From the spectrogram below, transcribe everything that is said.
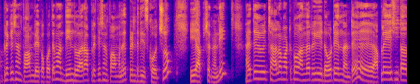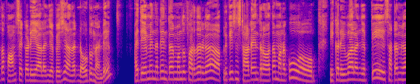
అప్లికేషన్ ఫామ్ లేకపోతే మనం దీని ద్వారా అప్లికేషన్ ఫామ్ అనేది ప్రింట్ తీసుకోవచ్చు. ఈ ఆప్షన్ అండి. అయితే చాలా మటుకు అందరి డౌట్ ఏంటంటే అప్లై చేసిన తర్వాత ఫామ్స్ ఎక్కడ ఇవ్వాలని చెప్పేసి అందరికి డౌట్ ఉందండి. అయితే ఏమైందంటే ఇంతకుముందు ఫర్దర్గా అప్లికేషన్ స్టార్ట్ అయిన తర్వాత మనకు ఇక్కడ ఇవ్వాలని చెప్పి సడన్గా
